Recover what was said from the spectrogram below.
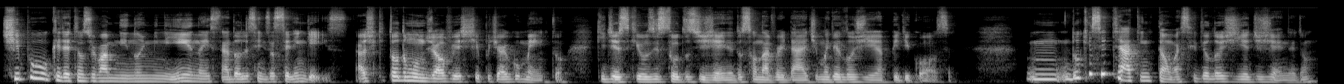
Tipo, querer transformar menino em menina, ensinar adolescentes a serem gays. Acho que todo mundo já ouviu esse tipo de argumento, que diz que os estudos de gênero são, na verdade, uma ideologia perigosa. Hum, do que se trata, então, essa ideologia de gênero?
